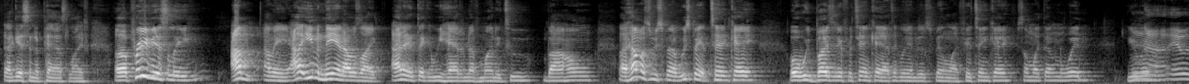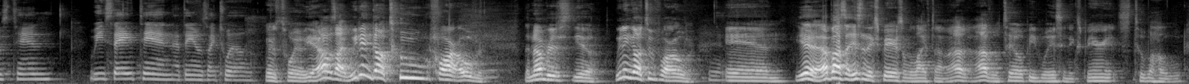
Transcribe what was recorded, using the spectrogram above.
I guess in the past life. Uh previously I'm I mean, I even then I was like I didn't think we had enough money to buy a home. Like how much we spent? We spent ten K or we budgeted for ten K. I think we ended up spending like fifteen K, something like that on the wedding. You remember? No, it was ten we saved 10. I think it was like 12. It was 12. Yeah, I was like, we didn't go too far over. The numbers, yeah, we didn't go too far over. Yeah. And yeah, I'm about to say it's an experience of a lifetime. I, I will tell people it's an experience to behold.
